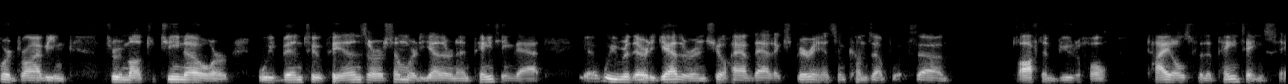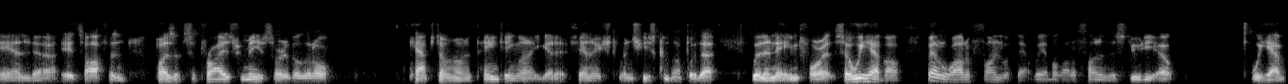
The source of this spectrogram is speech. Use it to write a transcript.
we're driving through Montalcino or we've been to Pienza or somewhere together and I'm painting that. Yeah, we were there together and she'll have that experience and comes up with uh, often beautiful titles for the paintings. And uh, it's often a pleasant surprise for me, sort of a little capstone on a painting when I get it finished when she's come up with a with a name for it. So we have a we have a lot of fun with that. We have a lot of fun in the studio. We have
